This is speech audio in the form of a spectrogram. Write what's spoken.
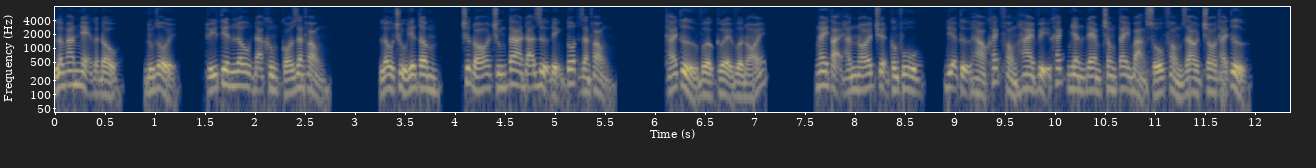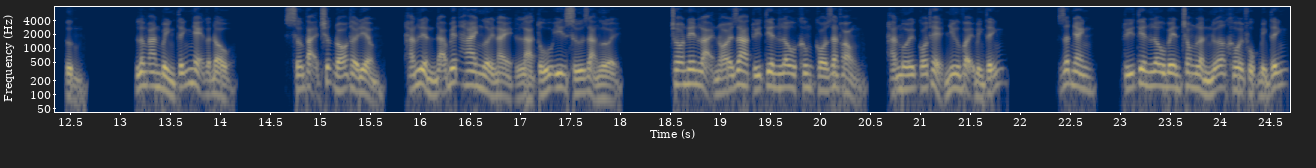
Lâm an nhẹ gật đầu, đúng rồi túy tiên lâu đã không có gian phòng. Lâu chủ yên tâm, trước đó chúng ta đã dự định tốt gian phòng. Thái tử vừa cười vừa nói. Ngay tại hắn nói chuyện công phu, địa tự hào khách phòng hai vị khách nhân đem trong tay bảng số phòng giao cho thái tử. Ừ m lâm an bình tĩnh nhẹ gật đầu. Sớm tại trước đó thời điểm, hắn liền đã biết hai người này là tú y sứ giả người cho nên lại nói ra túy tiên lâu không có gian phòng, hắn mới có thể như vậy bình tĩnh. Rất nhanh, túy tiên lâu bên trong lần nữa khôi phục bình tĩnh.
